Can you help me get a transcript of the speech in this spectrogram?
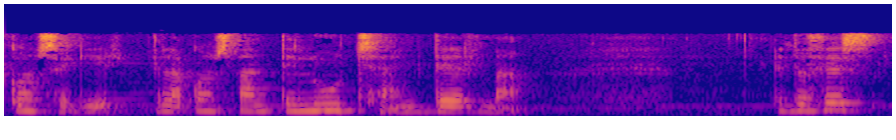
conseguir, en la constante lucha interna. Entonces,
